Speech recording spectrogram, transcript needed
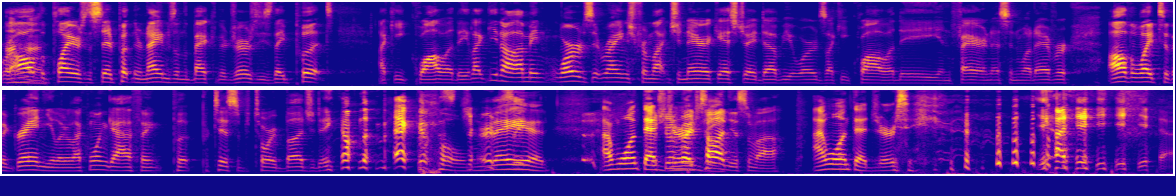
where all Uh-huh. the players instead of putting their names on the back of their jerseys, they put like equality, like you know, I mean, words that range from like generic SJW words like equality and fairness and whatever, all the way to the granular. Like one guy I think put participatory budgeting on the back of his Oh jersey. man, I want that Which jersey. Tanya smile. I want that jersey. yeah, yeah.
